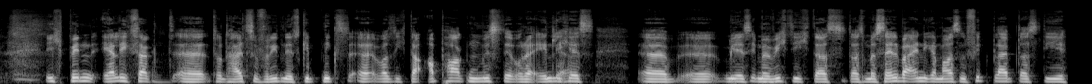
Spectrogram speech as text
ich bin ehrlich gesagt äh, total zufrieden. Es gibt nichts, äh, was ich da abhaken müsste oder ähnliches. Ja. Äh, mir ist immer wichtig, dass, dass man selber einigermaßen fit bleibt, dass die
